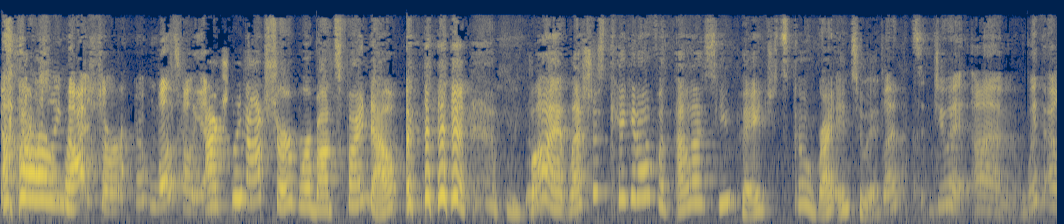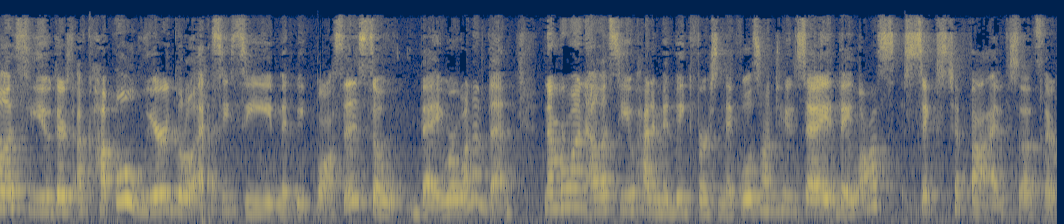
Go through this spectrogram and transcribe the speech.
Actually, Um, not sure. We'll tell you. Actually, not sure. We're about to find out. but let's just kick it off with LSU Paige. Let's go right into it. Let's do it. Um, with LSU, there's a couple weird little SEC midweek losses, so they were one of them. Number one, LSU had a midweek versus Nicholls on Tuesday. They lost six to five, so that's their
